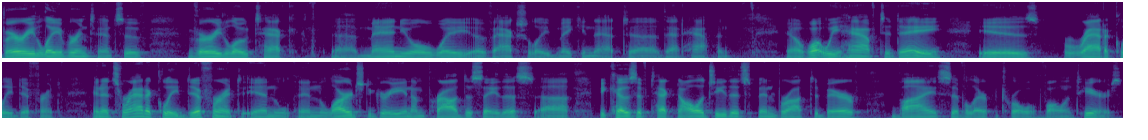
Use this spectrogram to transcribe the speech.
very labor intensive, very low tech, manual way of actually making that, uh, that happen. Know, what we have today is radically different. And it's radically different in, in large degree, and I'm proud to say this, uh, because of technology that's been brought to bear by Civil Air Patrol volunteers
